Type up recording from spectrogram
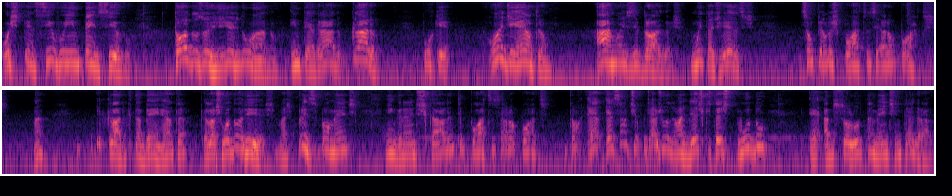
ostensivo e intensivo todos os dias do ano, integrado, claro, porque onde entram armas e drogas, muitas vezes são pelos portos e aeroportos. Né? E claro que também entra pelas rodovias, mas principalmente em grande escala entre portos e aeroportos. Então, é, esse é um tipo de ajuda, mas desde que esteja tudo é, absolutamente integrado.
